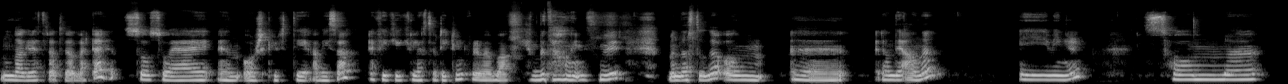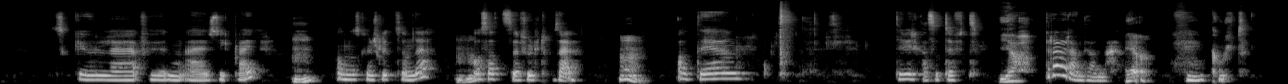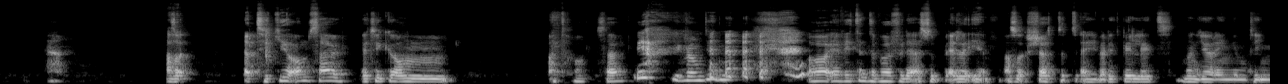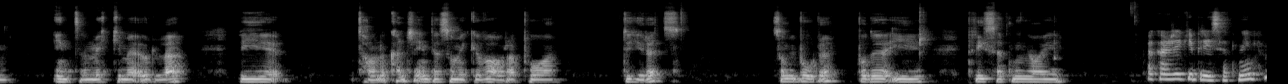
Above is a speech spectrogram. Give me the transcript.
Noen dager etter at vi hadde vært der, så så jeg en overskrift i avisa. Jeg fikk ikke lest artikkelen, for det var bak betalingsmur. Men da sto det om eh, Randi Ane i Vingelen som eh, skulle For hun er sykepleier, Mhm. og nå skulle hun slutte som det Mhm. og satse fullt på sau. Mm. Og det Det virka så tøft. Ja, Bra, Randi Ane. ja. Coolt. Ja. Altså, jeg tykker jo om sau. Jeg tykker om at ha sau Ja. i framtiden. og jeg vet ikke hvorfor det er så... Eller, altså, kjøttet er jo veldig billig. Man gjør ingenting, inte mycket med Ulla. Vi tar nog kanske inte så mycket vara på dyret som vi borde. Både i prissättning och i... Ja, kanskje ikke prissetning.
